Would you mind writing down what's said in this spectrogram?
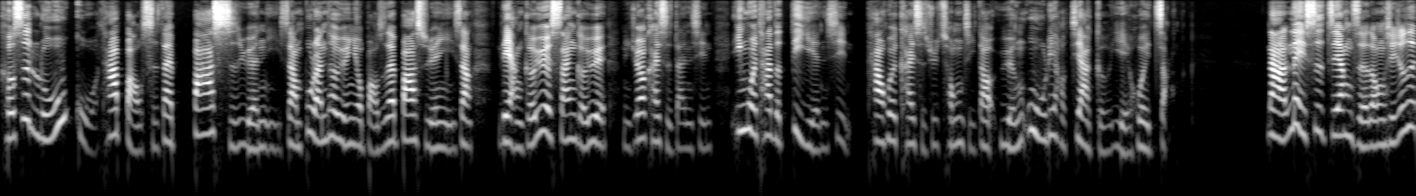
可是如果它保持在八十元以上，布兰特原油保持在八十元以上，两个月、三个月，你就要开始担心，因为它的递延性，它会开始去冲击到原物料价格也会涨。那类似这样子的东西，就是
